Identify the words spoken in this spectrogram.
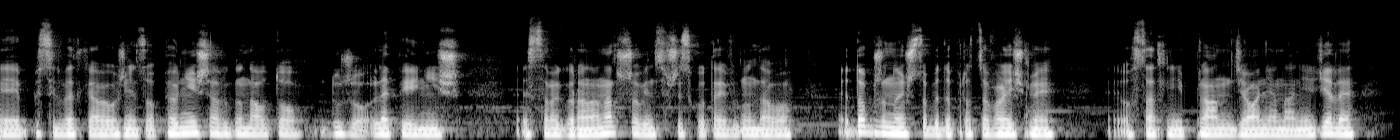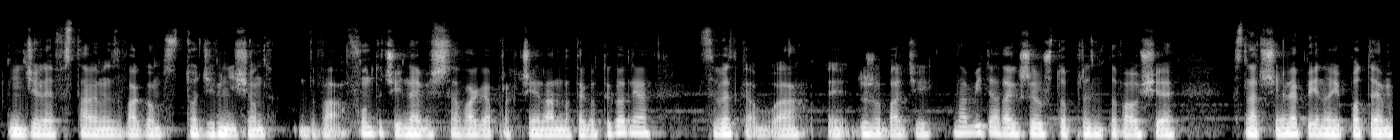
Y, Sylwetka już nieco pełniejsza, wyglądało to dużo lepiej niż z samego rana na więc wszystko tutaj wyglądało dobrze. No już sobie dopracowaliśmy ostatni plan działania na niedzielę. W niedzielę wstałem z wagą 192 funty, czyli najwyższa waga praktycznie rana tego tygodnia. Sylwetka była y, dużo bardziej nabita, także już to prezentowało się znacznie lepiej. No i potem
